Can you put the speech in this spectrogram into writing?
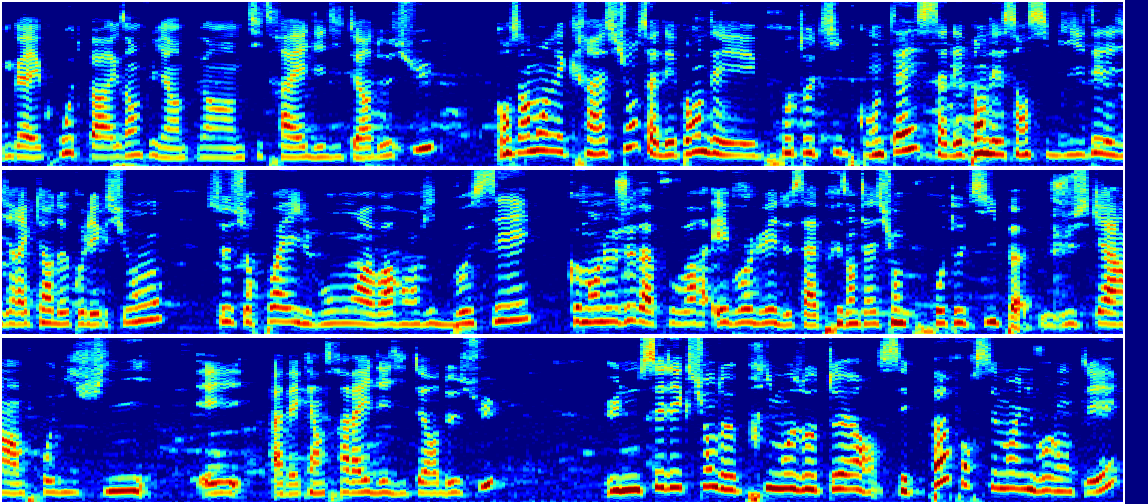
Donc avec Root, par exemple, il y a un petit travail d'éditeur dessus. Concernant les créations, ça dépend des prototypes qu'on teste, ça dépend des sensibilités des directeurs de collection, ce sur quoi ils vont avoir envie de bosser, comment le jeu va pouvoir évoluer de sa présentation prototype jusqu'à un produit fini et avec un travail d'éditeur dessus. Une sélection de primos auteurs, c'est pas forcément une volonté.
